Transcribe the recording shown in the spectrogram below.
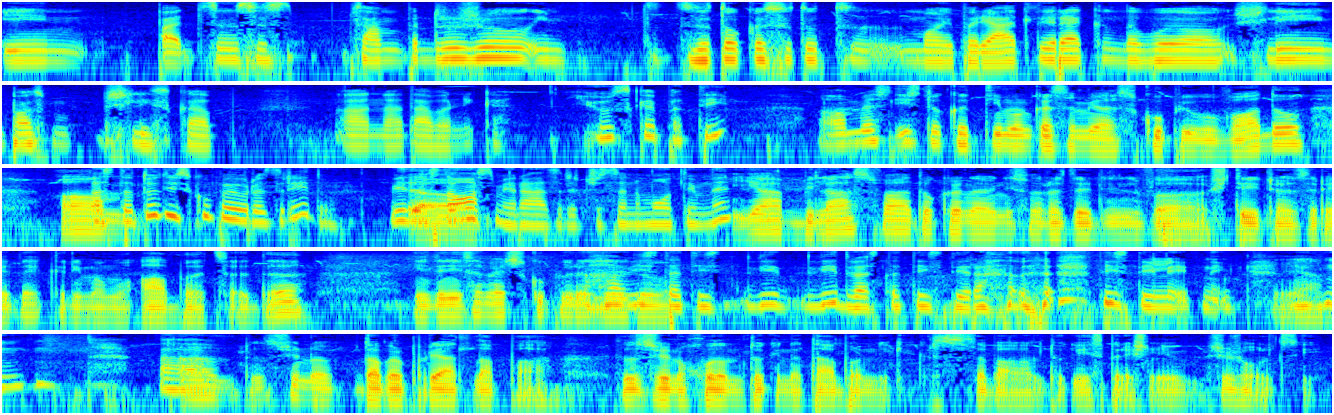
In pač sem se sam pridružil, in zato, ker so tudi moji prijatelji rekli, da bodo šli, in pa smo šli skupaj na tabornike. Juske pa ti? Um, jaz isto kot Timon, ker sem jaz skupaj v vodu. Um, a sta tudi skupaj v razredu? Videla sta osmi razred, če se ne motim, ne? Ja, bila sva, dokler naj nismo razdelili v štiri razrede, ker imamo A, B, C, D. In da nisem več skupaj razumel. Vi, tisti, vi, vi dva sta tisti, tisti letnik. Ja. Um, to so še eno dobro prijatelja, pa zato še eno hodim tukaj na tabornike, ker se zabavam tukaj s prejšnjimi šolci.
